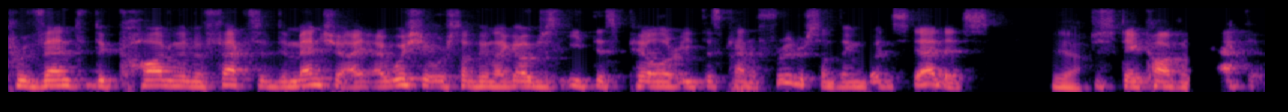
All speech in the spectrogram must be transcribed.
prevent the cognitive effects of dementia. I, I, wish it were something like, oh, just eat this pill or eat this kind of fruit or something, but instead it's yeah, just stay cognitively active.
